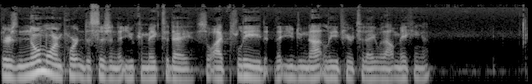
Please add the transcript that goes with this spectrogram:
There is no more important decision that you can make today, so I plead that you do not leave here today without making it.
